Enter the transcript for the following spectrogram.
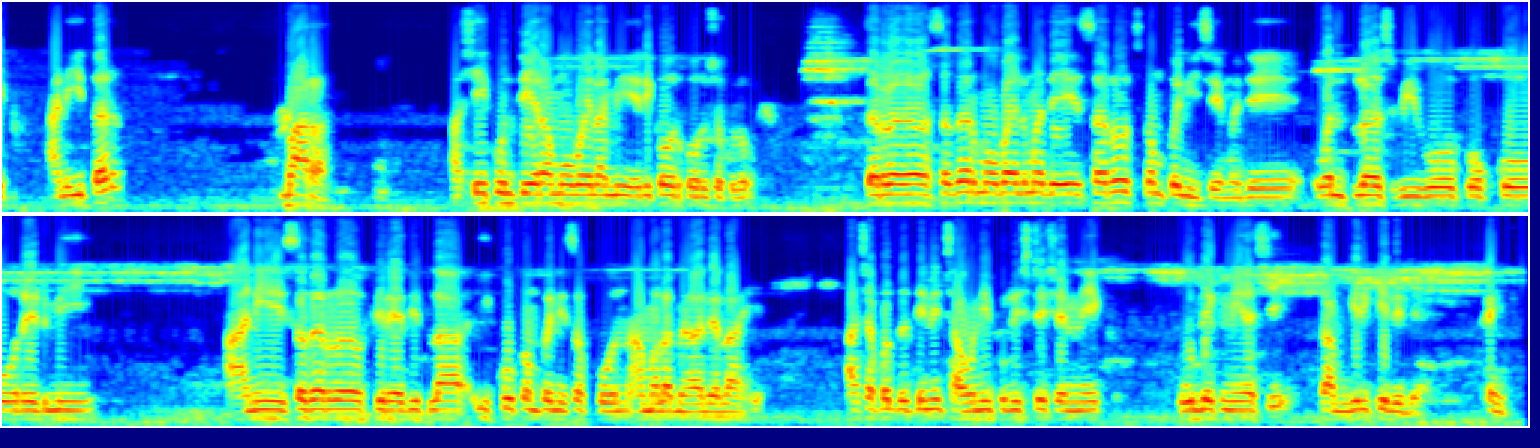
एक आणि इतर बारा असे एकूण तेरा मोबाईल आम्ही रिकवर करू शकलो. तर सदर मोबाईलमध्ये सर्वच कंपनीचे म्हणजे one plus Vivo Poco Redmi आणि सदर फिर्यादीतला इको कंपनीचा फोन आम्हाला मिळालेला आहे. अशा पद्धतीने छावणी पोलीस स्टेशनने एक उल्लेखनीय अशी कामगिरी केलेली आहे. थँक्यू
